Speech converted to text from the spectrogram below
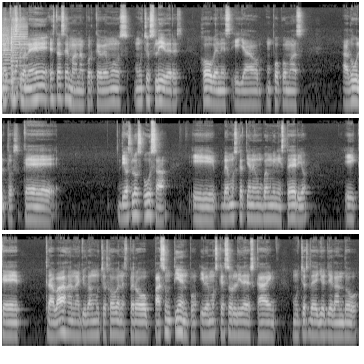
Me cuestioné esta semana porque vemos muchos líderes jóvenes y ya un poco más adultos que Dios los usa y vemos que tienen un buen ministerio y que trabajan, ayudan a muchos jóvenes, pero pasa un tiempo y vemos que esos líderes caen, muchos de ellos llegando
